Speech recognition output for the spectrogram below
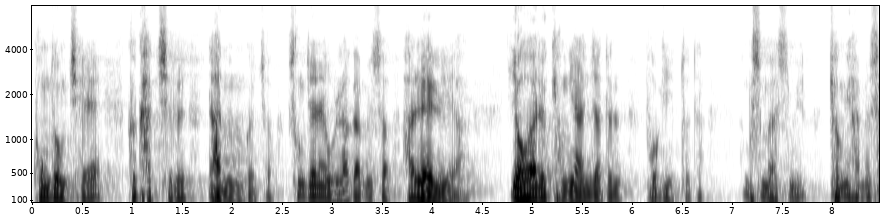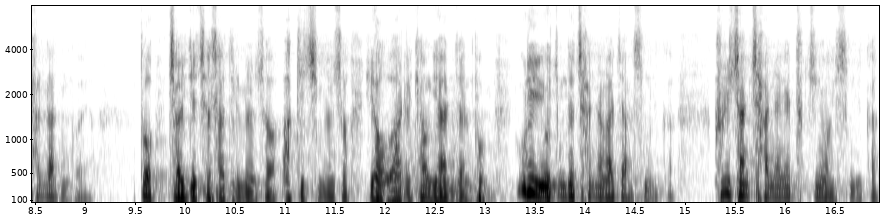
공동체의 그 가치를 나누는 거죠. 성전에 올라가면서 할렐루야 여호와를 경외한 자들은 복이 있도다. 무슨 말씀이에요? 경외하며 살라는 거예요. 또 절기 제사 드리면서 악기 치면서 여호와를 경외한 자는 복. 우리 요즘도 찬양하지 않습니까? 크리스찬 찬양의 특징이 어디 있습니까?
